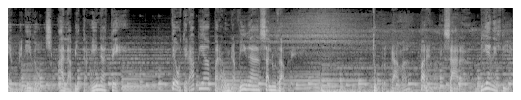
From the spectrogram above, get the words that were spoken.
Bienvenidos a la vitamina T, teoterapia para una vida saludable. Tu programa para empezar bien el día.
